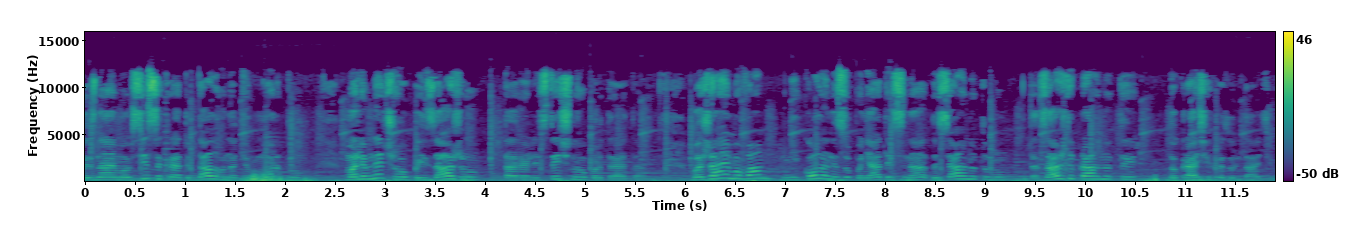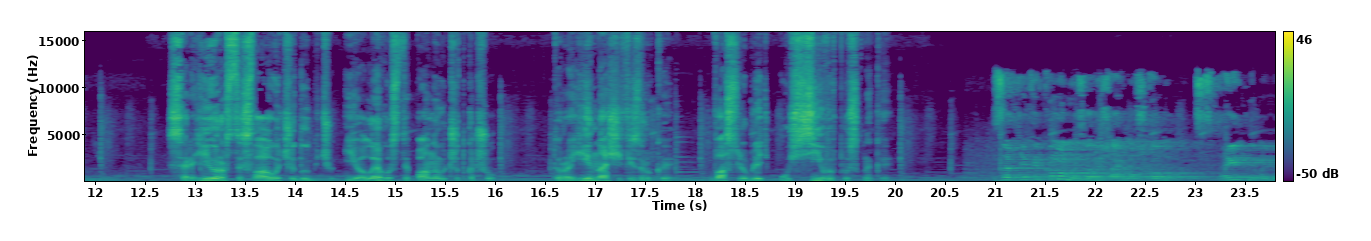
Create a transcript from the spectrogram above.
ми знаємо всі секрети вдалого натюрморту, мальовничого пейзажу та реалістичного портрета. Бажаємо вам ніколи не зупинятись на досягнутому та завжди прагнути до кращих результатів. Сергію Ростиславовичу Дубічу і Олегу Степановичу Ткачу. Дорогі наші фізруки, вас люблять усі випускники. Завдяки кому ми залишаємо школу спритними,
